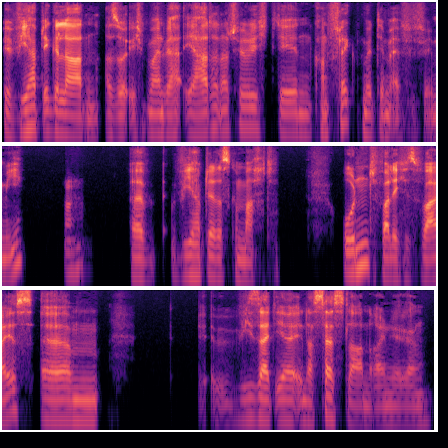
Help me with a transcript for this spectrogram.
Wie habt ihr geladen? Also ich meine, ihr hattet natürlich den Konflikt mit dem FFMI. Mhm. Äh, wie habt ihr das gemacht? Und, weil ich es weiß, ähm, wie seid ihr in das Testladen reingegangen?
